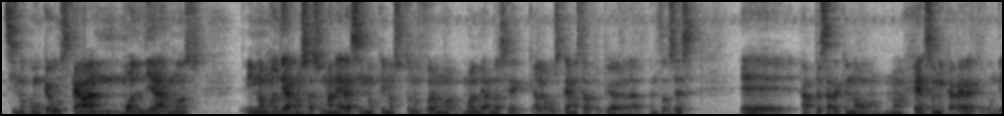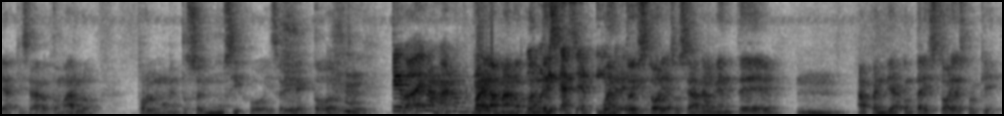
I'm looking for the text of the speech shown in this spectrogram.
sino como que buscaban moldearnos y no moldearnos a su manera, sino que nosotros nos fuéramos moldeando hacia a la búsqueda de nuestra propia verdad. Entonces, eh, a pesar de que no, no ejerzo mi carrera, que algún día quisiera retomarlo, por el momento soy músico y soy director. que va de la mano. Porque va de la mano. Comunicación y Cuento historias, o sea, realmente mm, aprendí a contar historias porque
